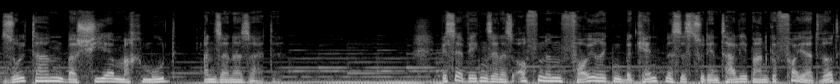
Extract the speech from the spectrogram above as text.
Sultan Bashir Mahmud, an seiner Seite bis er wegen seines offenen, feurigen Bekenntnisses zu den Taliban gefeuert wird,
